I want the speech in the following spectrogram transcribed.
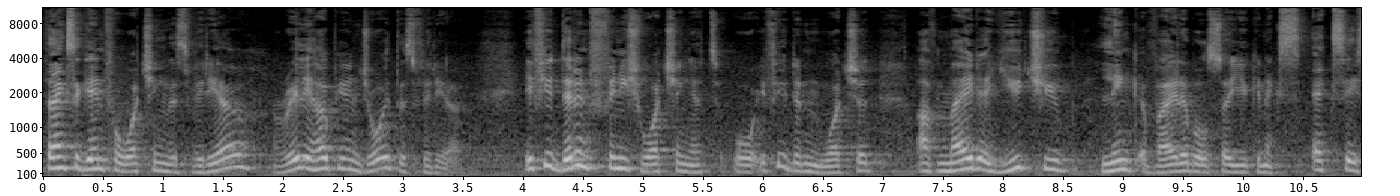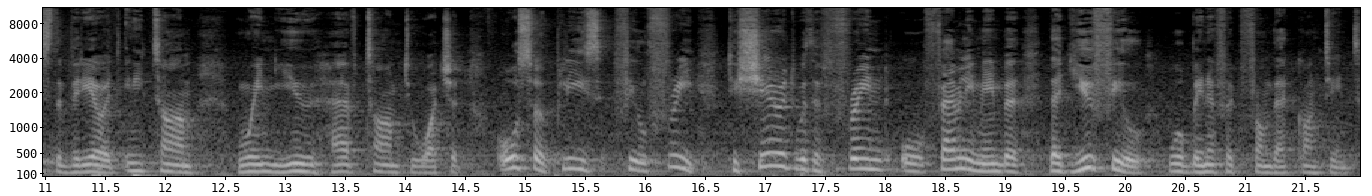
Thanks again for watching this video. I really hope you enjoyed this video. If you didn't finish watching it or if you didn't watch it, I've made a YouTube link available so you can access the video at any time when you have time to watch it. Also, please feel free to share it with a friend or family member that you feel will benefit from that content.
